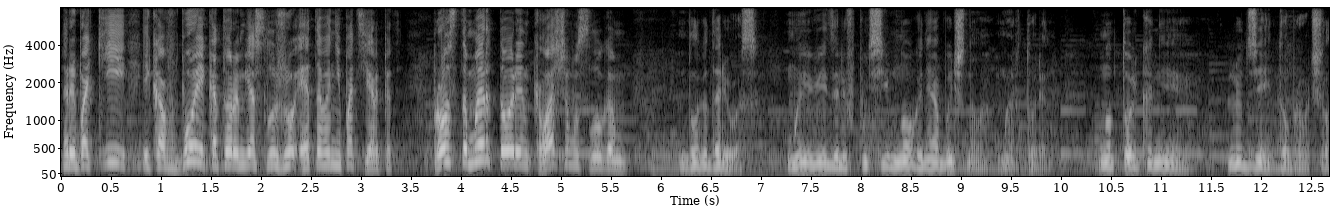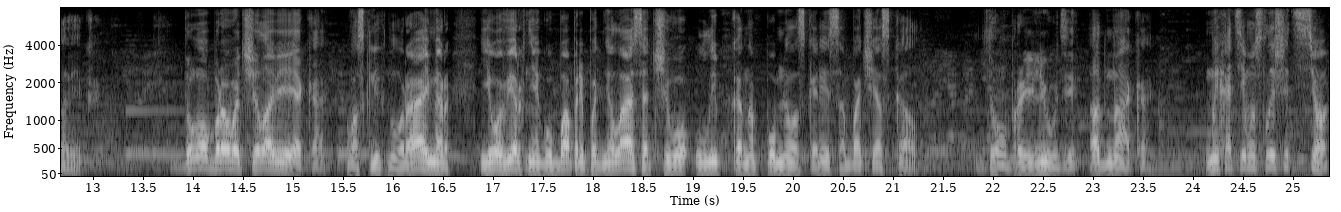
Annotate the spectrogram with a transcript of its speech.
Рыбаки и ковбои, которым я служу, этого не потерпят! Просто мэр Торин к вашим услугам!» «Благодарю вас. Мы видели в пути много необычного, мэр Торин, но только не людей доброго человека» доброго человека!» — воскликнул Раймер. Его верхняя губа приподнялась, отчего улыбка напомнила скорее собачий оскал. «Добрые люди, однако!» «Мы хотим услышать все,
